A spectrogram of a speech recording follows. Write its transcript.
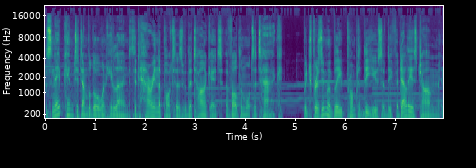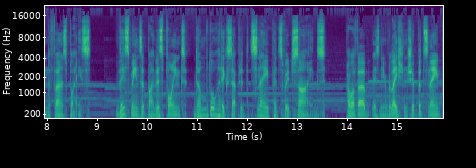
Snape came to Dumbledore when he learned that Harry and the Potters were the target of Voldemort's attack, which presumably prompted the use of the Fidelius charm in the first place. This means that by this point, Dumbledore had accepted that Snape had switched sides. However, his new relationship with Snape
